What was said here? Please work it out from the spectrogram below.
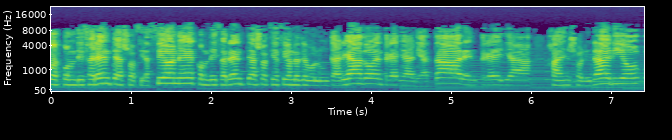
pues con diferentes asociaciones, con diferentes asociaciones de voluntariado, entre ellas Aliatar, entre ellas Jaén Solidario,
